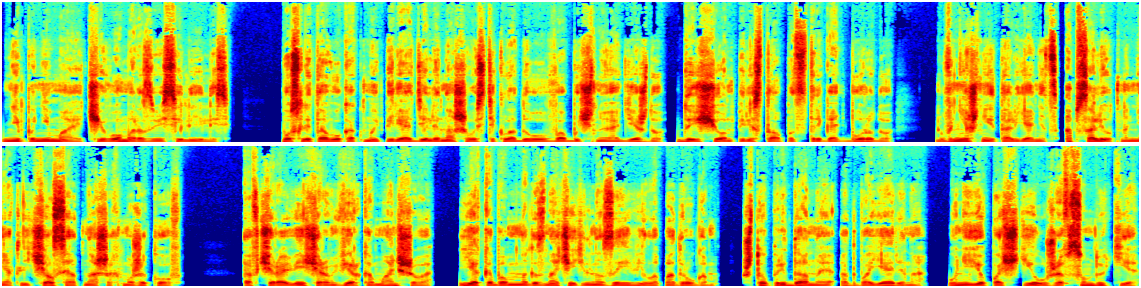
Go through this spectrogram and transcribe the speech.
не понимая, чего мы развеселились. После того, как мы переодели нашего стеклодува в обычную одежду, да еще он перестал подстригать бороду, внешний итальянец абсолютно не отличался от наших мужиков. А вчера вечером Верка Маньшева якобы многозначительно заявила подругам, что приданное от боярина у нее почти уже в сундуке,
